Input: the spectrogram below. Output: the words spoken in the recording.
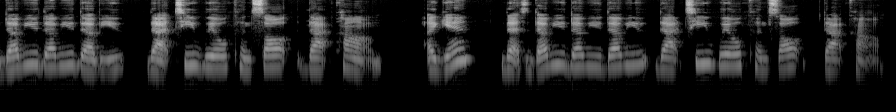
www.twillconsult.com. Again, that's www.twillconsult.com.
